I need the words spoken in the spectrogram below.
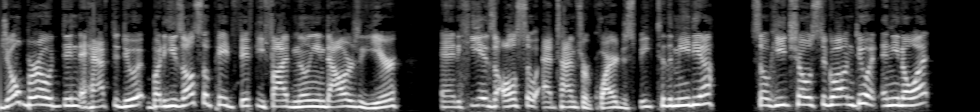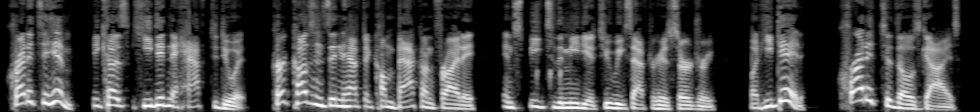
Joe Burrow didn't have to do it, but he's also paid $55 million a year And he is also at times required to speak to the media. So he chose to go out and do it. And you know what? Credit to him because he didn't have to do it. Kirk Cousins didn't have to come back on Friday and speak to the media two weeks after his surgery, but he did. Credit to those guys.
